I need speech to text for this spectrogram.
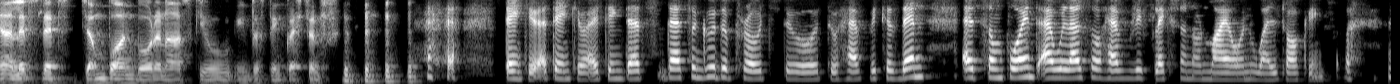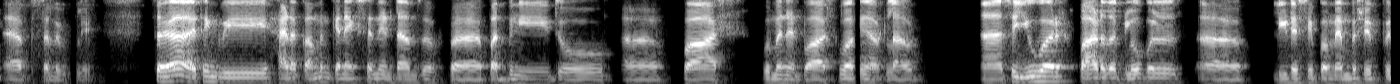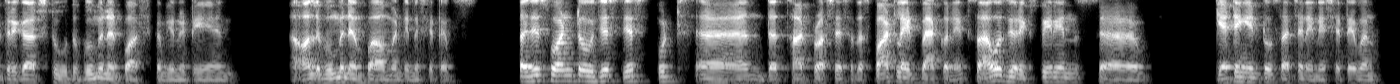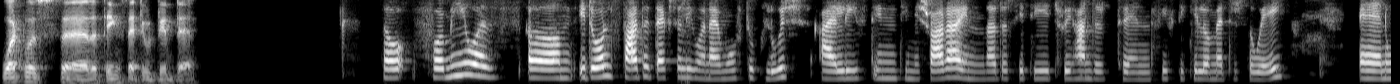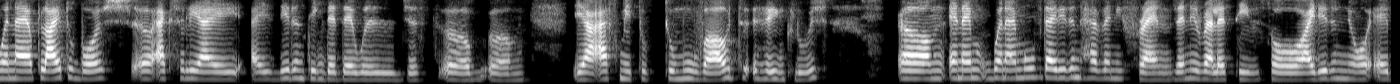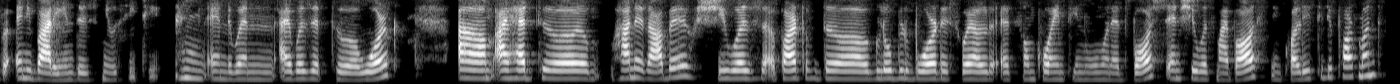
yeah. Let's let's jump on board and ask you interesting questions. thank you, thank you. I think that's that's a good approach to to have because then at some point I will also have reflection on my own while talking. So. Absolutely. So yeah, I think we had a common connection in terms of uh, Padmini, Joe, uh, Bosch, Women at Bosch, Working Out Loud. Uh, so you were part of the global uh, leadership or membership with regards to the Women at Bosch community and all the women empowerment initiatives. So I just want to just just put uh, the thought process or the spotlight back on it. So how was your experience uh, getting into such an initiative, and what was uh, the things that you did there? So for me was um, it all started actually when I moved to Cluj. I lived in Timișoara in another city 350 kilometers away. And when I applied to Bosch, uh, actually I, I didn't think that they will just uh, um, yeah ask me to, to move out in Cluj. Um, and I, when I moved, I didn't have any friends, any relatives, so I didn't know anybody in this new city. and when I was at uh, work, um, I had uh, Hane Rabe. She was a part of the global board as well at some point in Women at Bosch, and she was my boss in quality department.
